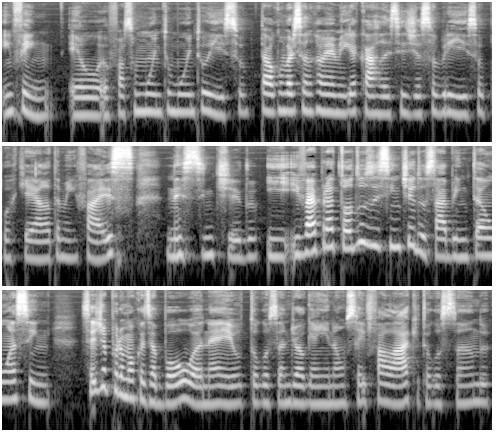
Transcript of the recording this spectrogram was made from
enfim, eu, eu faço muito, muito isso. Tava conversando com a minha amiga Carla esses dias sobre isso, porque ela também faz nesse sentido. E, e vai para todos os sentidos, sabe? Então, assim, seja por uma coisa boa, né? Eu tô gostando de alguém e não sei falar que tô gostando.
